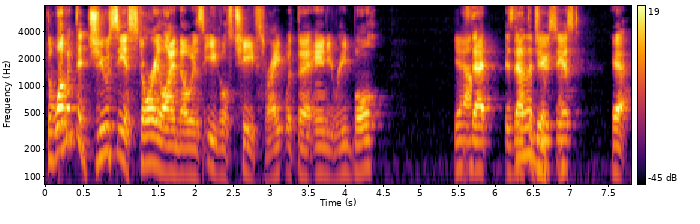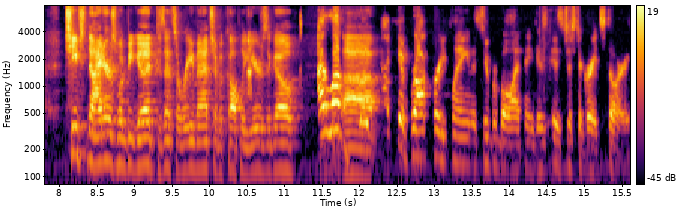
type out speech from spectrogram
the one with the juiciest storyline though is Eagles Chiefs, right? With the Andy Reid Bowl. Yeah. Is that is that the juiciest? Yeah, Chiefs Niners would be good because that's a rematch of a couple years ago. I love uh, get Brock Purdy playing in the Super Bowl. I think is, is just a great story.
